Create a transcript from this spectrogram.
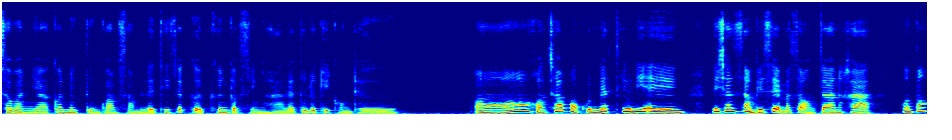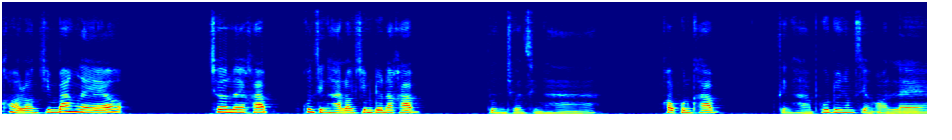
สวัญญาก็นึกถึงความสำเร็จที่จะเกิดขึ้นกับสิงหาและธุรกิจของเธอ อ๋อ ของชอบของคุณแมทธิวนี่เอง ดิฉันสั่งพิเศษมาสองจานค่ะ คงต้องขอลองชิมบ้างแล้ว เชิญเลยครับ คุณสิงหาลองชิมดูนะครับ ตุนชวนสิงหา ขอบคุณครับ สิงหาพูดด้วยน้ำเสียงอ่อนแรง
